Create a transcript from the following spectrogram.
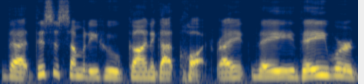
that this is somebody who kind of got caught, right? They they were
